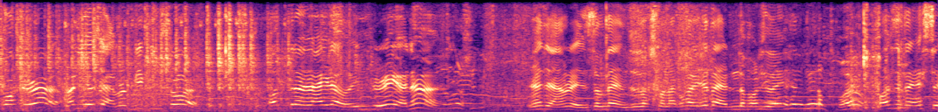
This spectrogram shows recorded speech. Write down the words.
बसेर अनि यो चाहिँ हाम्रो बिपी स्टोर खतरा राइडर हो इन्फ्युरी होइन यहाँ चाहिँ हाम्रो हेन्सम दाई हुन्छ चस्मा लगाएको खै यता हेर्नु त पर्छ दाइ पर्छ त यस्तो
